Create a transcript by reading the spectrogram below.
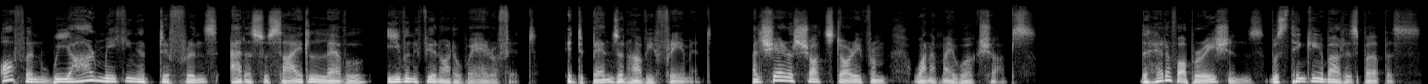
often we are making a difference at a societal level, even if you're not aware of it. It depends on how we frame it. I'll share a short story from one of my workshops. The head of operations was thinking about his purpose,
